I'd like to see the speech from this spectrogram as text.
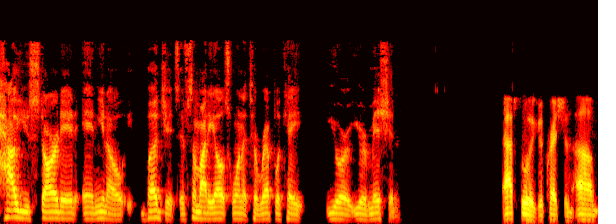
how you started and you know budgets if somebody else wanted to replicate your your mission? Absolutely, good question. Um,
